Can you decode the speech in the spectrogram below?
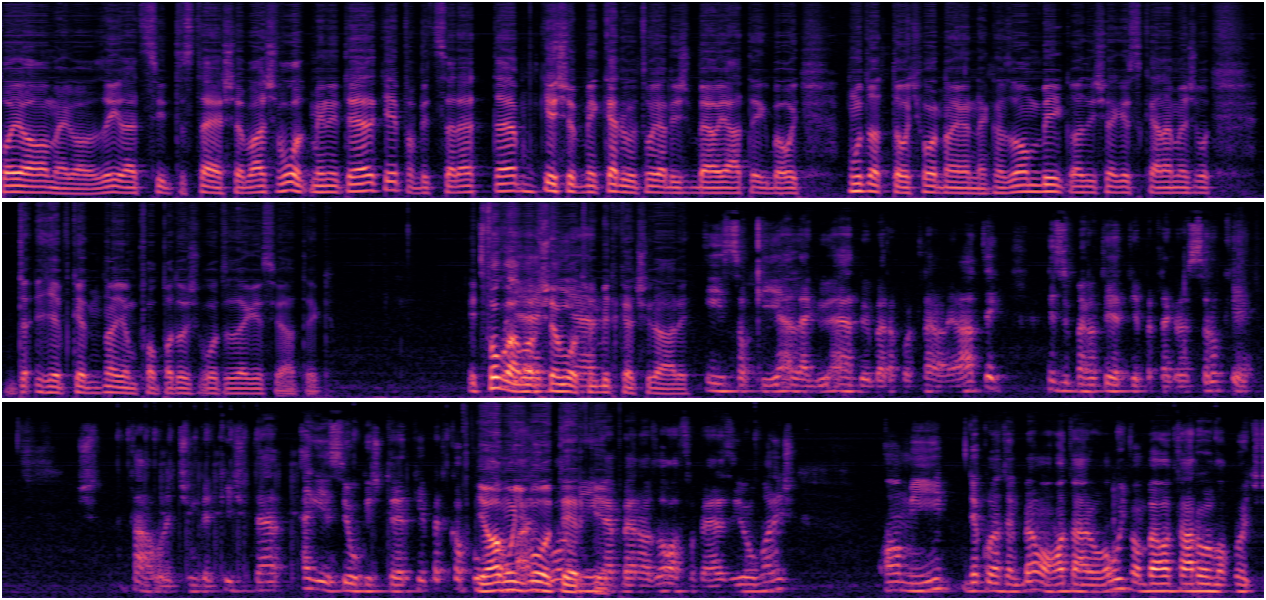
kaja, meg az életszint, ez teljesen más. Volt mini térkép, amit szerettem, később még került olyan is be a játékba, hogy mutatta, hogy honnan jönnek a zombik, az is egész kellemes volt, de egyébként nagyon fapados volt az egész játék. Itt fogalmam sem volt, hogy mit kell csinálni. északi jellegű erdőbe rakott le a játék. Nézzük meg a térképet legelőször, oké? Okay? És távolítsunk egy kicsit el. Egész jó kis térképet kapunk. Ja, amúgy volt térkép. Még ebben az alfa verzióban is. Ami gyakorlatilag be van határolva, úgy van behatárolva, hogy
